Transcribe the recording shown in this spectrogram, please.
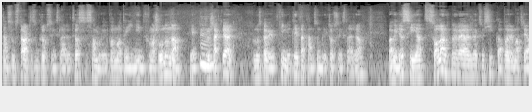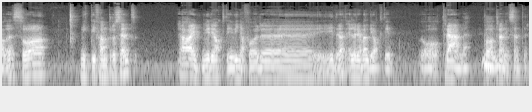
dem som starter som kroppsøvingslærere til oss, så samler vi på en måte inn informasjon om dem i et prosjekt vi har. For nå skal vi finne ut litt av hvem som blir kroppsøvingslærere. Og jeg vil jo si at så langt, når vi har liksom kikka på det materialet, så 95 jeg har enten vært aktiv innenfor uh, idrett, eller er veldig aktiv og trener på treningssenter.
